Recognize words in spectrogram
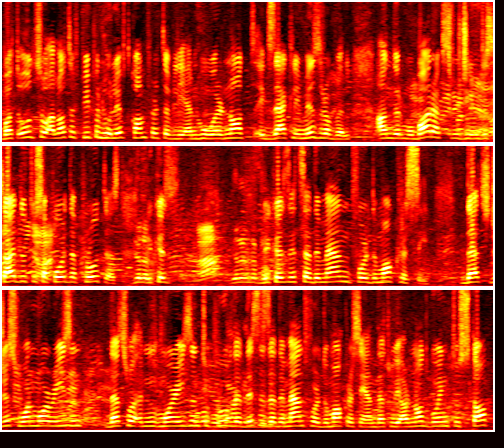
But also a lot of people who lived comfortably and who were not exactly miserable under Mubarak's regime decided to support the protest. Because because it's a demand for democracy. That's just one more reason that's one more reason to prove that this is a demand for democracy and that we are not going to stop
